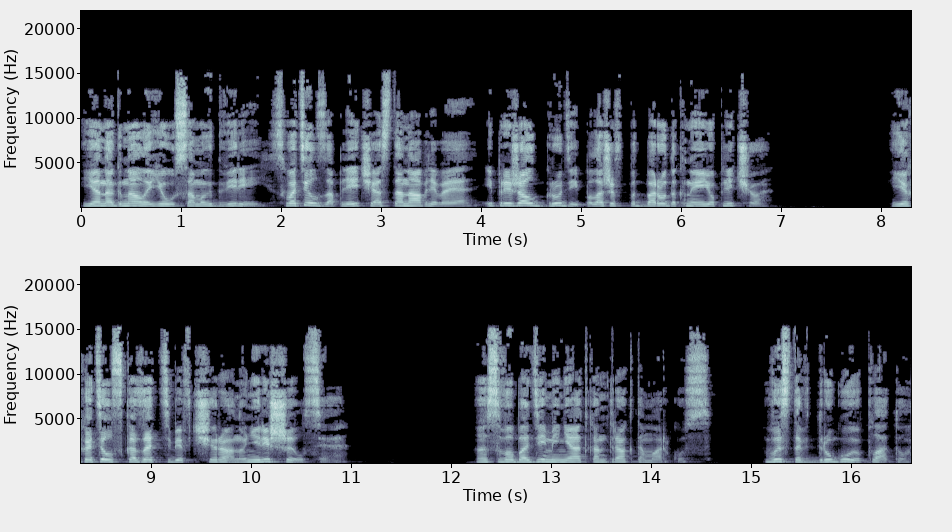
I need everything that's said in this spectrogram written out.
Я нагнал ее у самых дверей, схватил за плечи, останавливая, и прижал к груди, положив подбородок на ее плечо. «Я хотел сказать тебе вчера, но не решился». «Освободи меня от контракта, Маркус. Выставь другую плату.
